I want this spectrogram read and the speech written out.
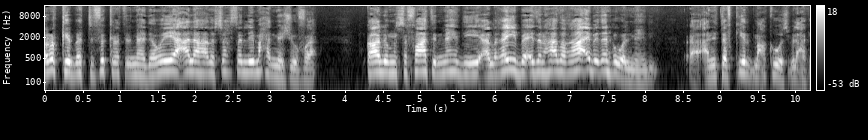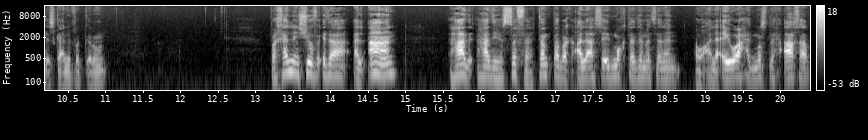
ركبت فكرة المهدوية على هذا الشخص اللي ما حد ما يشوفه. قالوا من صفات المهدي الغيبة إذا هذا غائب إذا هو المهدي. يعني التفكير معكوس بالعكس كانوا يفكرون. فخلينا نشوف إذا الآن هذه الصفة تنطبق على سيد مقتدى مثلا أو على أي واحد مصلح آخر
